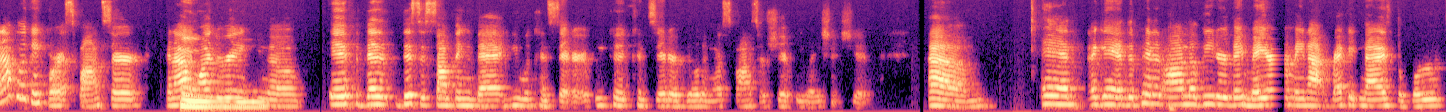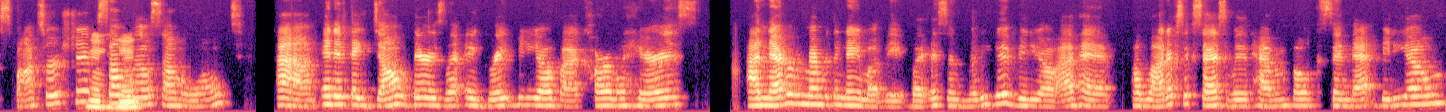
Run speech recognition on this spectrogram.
And I'm looking for a sponsor. And I'm mm. wondering, you know, if th- this is something that you would consider, if we could consider building a sponsorship relationship. Um, and again, depending on the leader, they may or may not recognize the word sponsorship. Mm-hmm. Some will, some won't. Um, and if they don't, there is a great video by Carla Harris. I never remember the name of it, but it's a really good video. I've had a lot of success with having folks send that video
